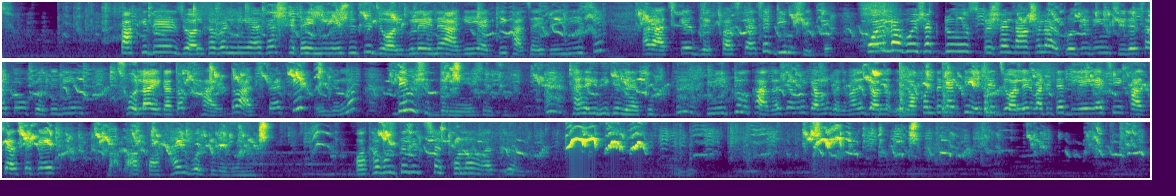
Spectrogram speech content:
পাখিদের জলখাবার নিয়ে আসা সেটাই নিয়ে এসেছি। জলগুলো এনে আগেই আর কি খাঁচাই দিয়ে দিয়েছি। আর আজকের ব্রেকফাস্টে আছে ডিম সিদ্ধ। পয়লা বৈশাখ একটু স্পেশাল না খেলে হয়, প্রতিদিন চিড়ে ছাতু, প্রতিদিন ছোলা, এটা তো খায়। তো আজকে আর কি এই জন্য ডিম সিদ্ধ নিয়ে এসেছি। আর এইদিকে দেখো মিকু খাতার সঙ্গে কেমন করছে? মানে জন- যখন থেকে আর কি এসে জলের বাটিটা দিয়ে গেছি খাঁচা থেকে, বাবা, কথাই বলতে দেবে না। কথা বলতে দিচ্ছে কোনো একজন।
